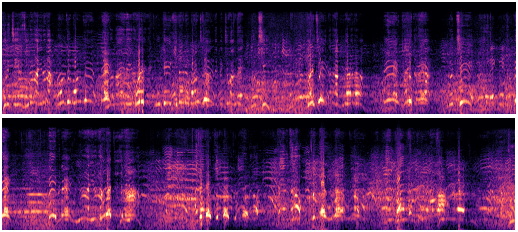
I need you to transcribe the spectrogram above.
브릿지에서 일어나 일어나. 마운트 마운트 네. 일어나야 돼, 일어나야 머리 돼. 오케이 기다려 안 돼, 마운트 뺏기면 안 돼. 그렇지. 그렇지 기다려 네 다리 들어야 그렇지 백백백백 일어나 일어나. 떨어지지 마 안돼 축근 축근 하양 들어. 축근 올라가 올라가 좋아.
